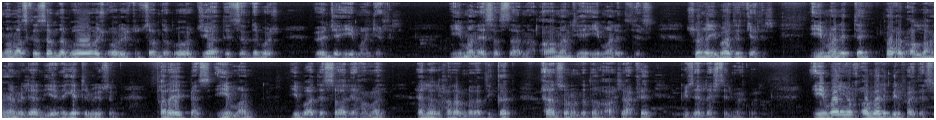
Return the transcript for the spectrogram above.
namaz kılsan da boş, oruç tutsan da boş, cihat etsen de boş. Önce iman gelir. İman esaslarına, amentüye iman edeceğiz. Sonra ibadet gelir. İman ettin fakat Allah'ın emirlerini yerine getirmiyorsun. Para etmez. İman, ibadet, salih amel, helal haramlara dikkat, en sonunda da ahlakı güzelleştirmek var. İman yok, ameli bir faydası.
